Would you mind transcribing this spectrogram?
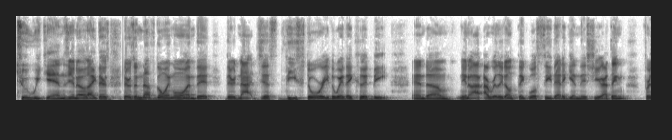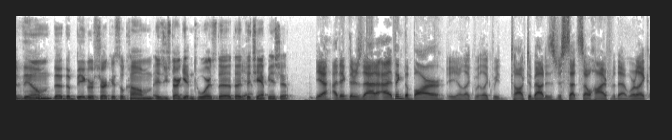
two weekends. You know, like there's there's enough going on that they're not just the story the way they could be. And um, you know, I, I, really don't think we'll see that again this year. I think for them, the the bigger circus will come as you start getting towards the the, yeah. the championship. Yeah, I think there's that. I think the bar, you know, like we, like we talked about, is just set so high for them. We're like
